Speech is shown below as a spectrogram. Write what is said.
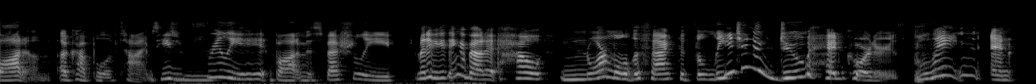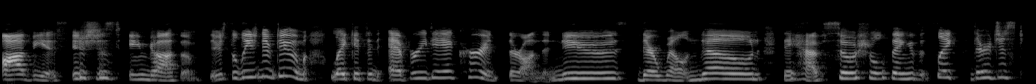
bottom a couple of times. He's Mhm. really hit bottom, especially. But if you think about it, how normal the fact that the Legion of Doom headquarters, blatant and obvious, is just in Gotham. There's the Legion of Doom, like it's an everyday occurrence. They're on the news, they're well known, they have social things. It's like they're just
